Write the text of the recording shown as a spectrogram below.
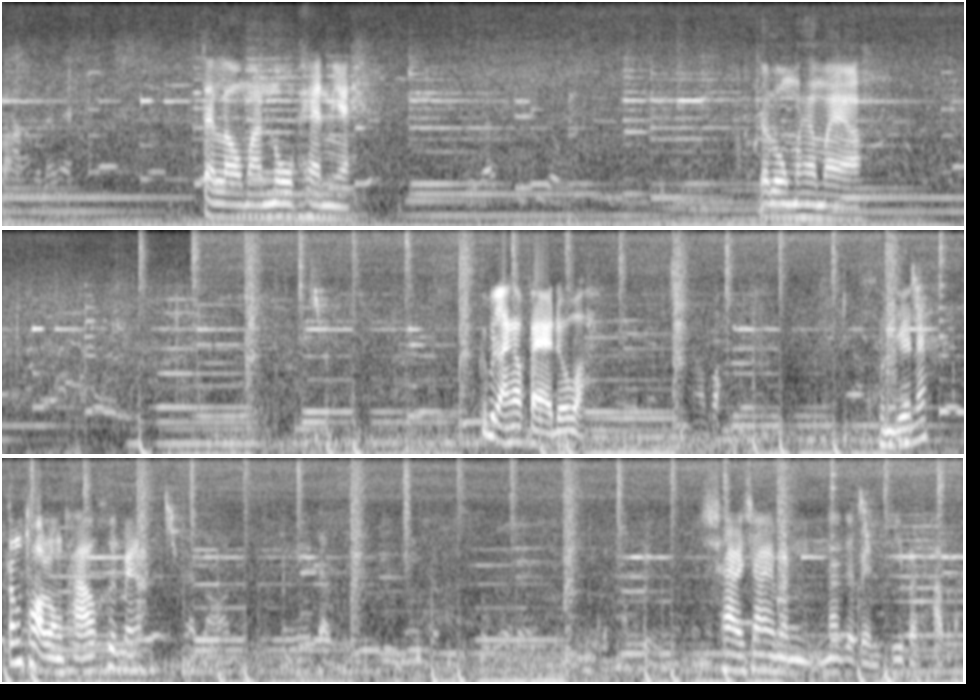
ฝากมาแล้วไงแต่เรามาโนแพนไง จะลงมาทำไมอะก็เป็นร้านกาแฟด้วยว่ะเอาปะคนเยอะนะ ต้องถอดรองเท้าขึ้นไหมนะแต่ร้อนเออแต่ที่นี่แบบเขาเรียกอะไรที่ประทับถึงใช่ใช่มันน่าจะเป็นที่ประทับอะ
